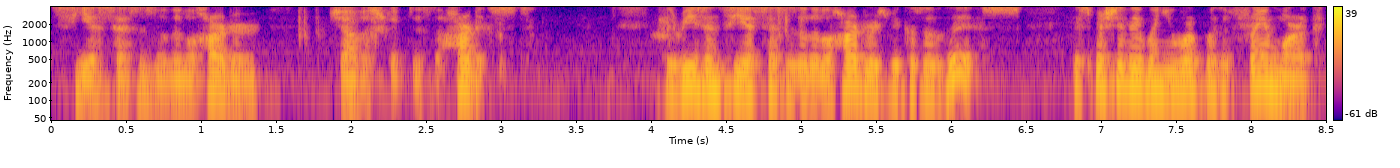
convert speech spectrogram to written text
CSS is a little harder, JavaScript is the hardest. The reason CSS is a little harder is because of this. Especially when you work with a framework,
